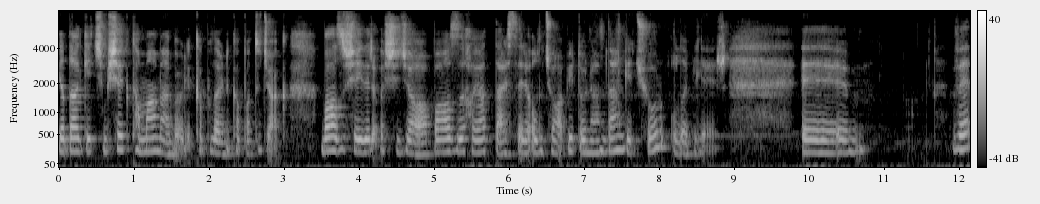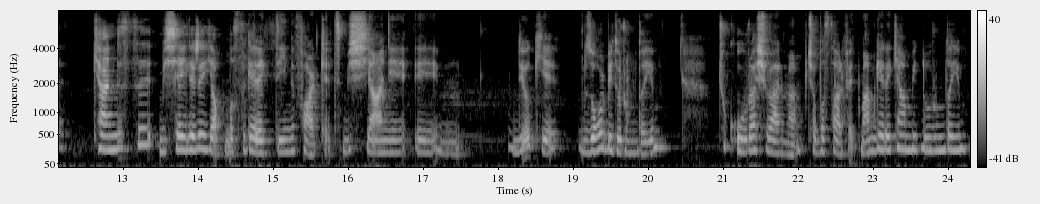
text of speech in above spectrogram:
ya da geçmişe tamamen böyle kapılarını kapatacak bazı şeyleri aşacağı, bazı hayat dersleri alacağı bir dönemden geçiyor olabilir. Ee, ve kendisi bir şeyleri yapması gerektiğini fark etmiş. Yani e, diyor ki zor bir durumdayım. Çok uğraş vermem, çaba sarf etmem gereken bir durumdayım.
